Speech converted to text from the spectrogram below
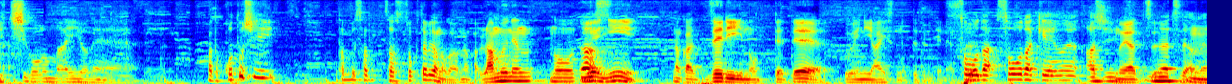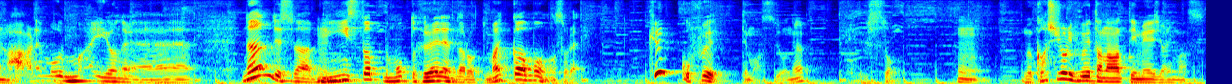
いちごうまいよね。あと今年食べさ早速食べたのがなんかラムネの上になんかゼリー乗ってて上にアイス乗っててみたいなやつソーダ、ソーダ系の味のやつのやつだよね、うんあれもうまいよね。なんでさ、ミニストップもっと増えねえんだろうって毎回思うもん、それ。結構増えてますよね嘘。うん昔より増えたなってイメージあります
